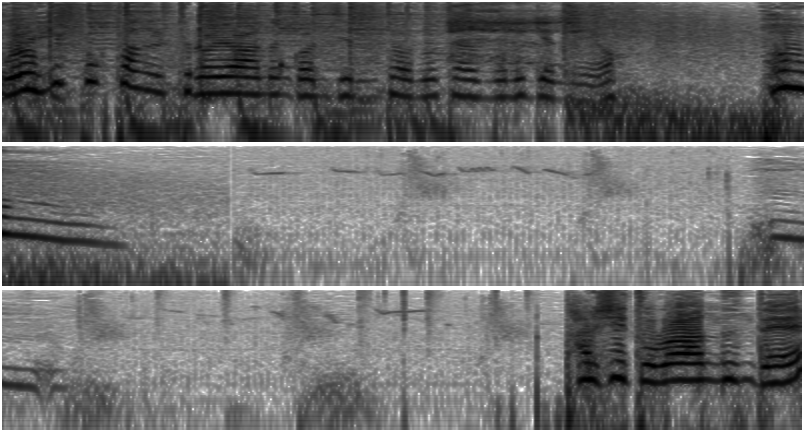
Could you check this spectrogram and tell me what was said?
왜 핵폭탄을 들어야 하는 건지는 저도 잘 모르겠네요. 흠. 음. 다시 돌아왔는데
